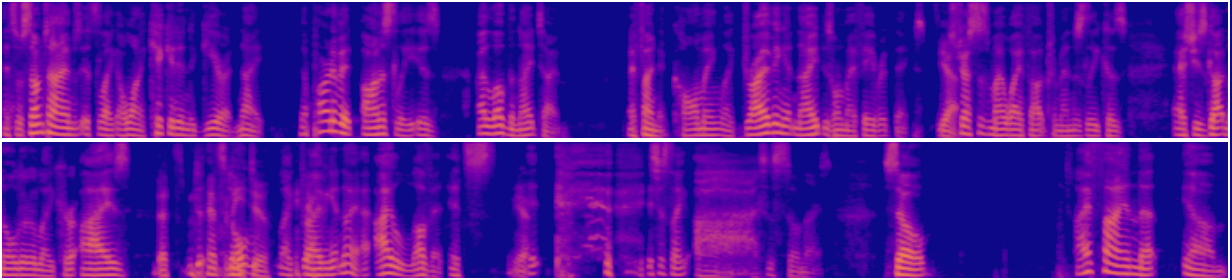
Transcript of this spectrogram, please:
And so sometimes it's like I want to kick it into gear at night. Now, part of it, honestly, is I love the nighttime. I find it calming. Like driving at night is one of my favorite things. Yeah. It stresses my wife out tremendously because as she's gotten older, like her eyes That's that's me too. like driving at night. I, I love it. It's Yeah. it, it's just like ah, this is so nice. So I find that um,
